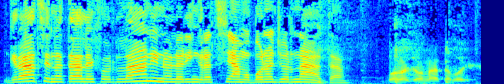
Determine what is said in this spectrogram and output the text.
Grazie Natale Forlani, noi la ringraziamo, buona giornata. Buona giornata a voi.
